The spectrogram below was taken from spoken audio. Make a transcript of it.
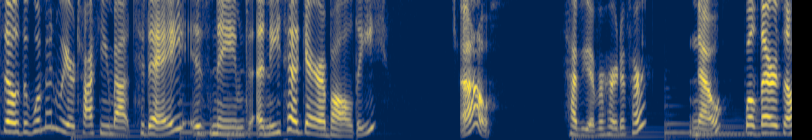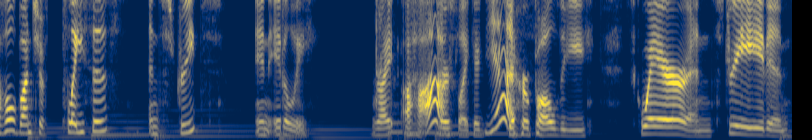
So, the woman we are talking about today is named Anita Garibaldi. Oh, Have you ever heard of her? no. Well, there's a whole bunch of places and streets in Italy, right? Aha. Uh-huh. There's like a yes. Garibaldi square and street and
